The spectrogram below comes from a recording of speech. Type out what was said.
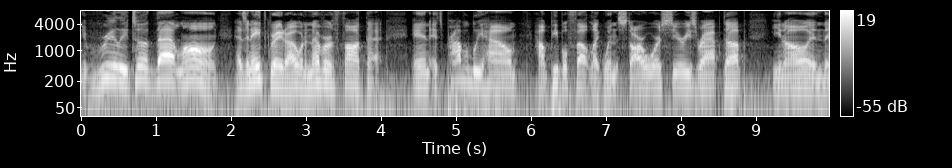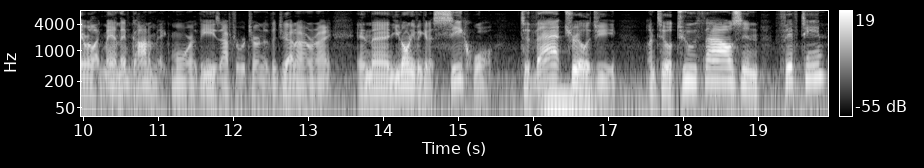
it really took that long. As an eighth grader, I would have never thought that. And it's probably how how people felt like when the Star Wars series wrapped up, you know, and they were like, man, they've got to make more of these after Return of the Jedi, right? And then you don't even get a sequel to that trilogy until 2015.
